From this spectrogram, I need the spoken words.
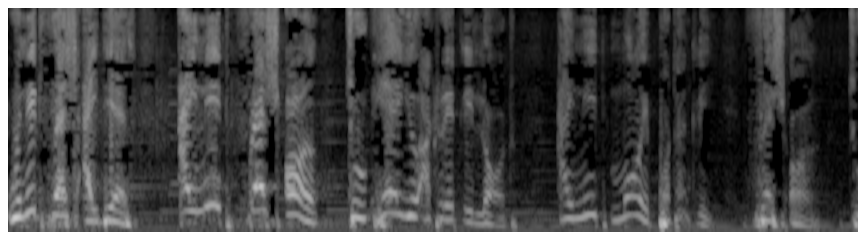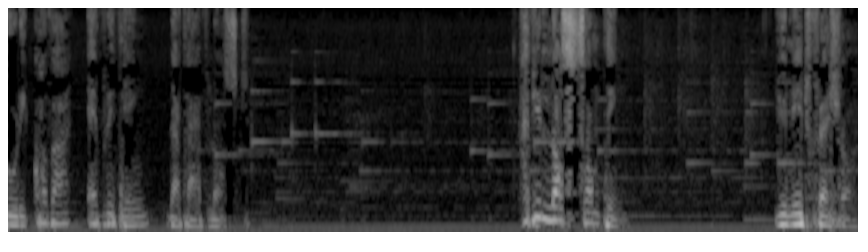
we need fresh ideas. I need fresh oil to hear you accurately, Lord. I need, more importantly, fresh oil to recover everything that I have lost. Have you lost something? You need fresh oil.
